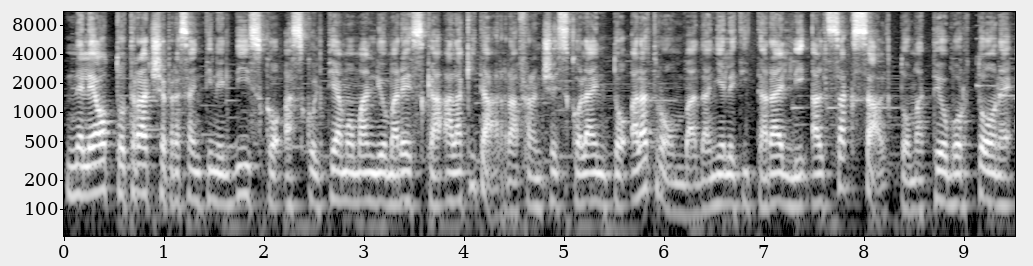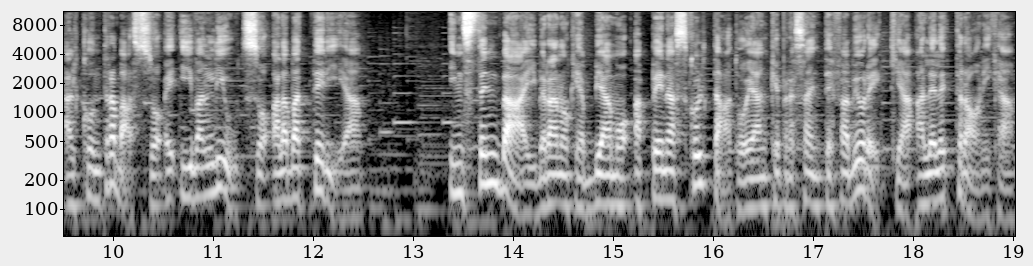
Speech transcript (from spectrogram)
Nelle otto tracce presenti nel disco ascoltiamo Manlio Maresca alla chitarra, Francesco Lento alla tromba, Daniele Tittarelli al sax alto, Matteo Bortone al contrabbasso e Ivan Liuzzo alla batteria. In Stand By, brano che abbiamo appena ascoltato, è anche presente Fabio Recchia all'elettronica.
